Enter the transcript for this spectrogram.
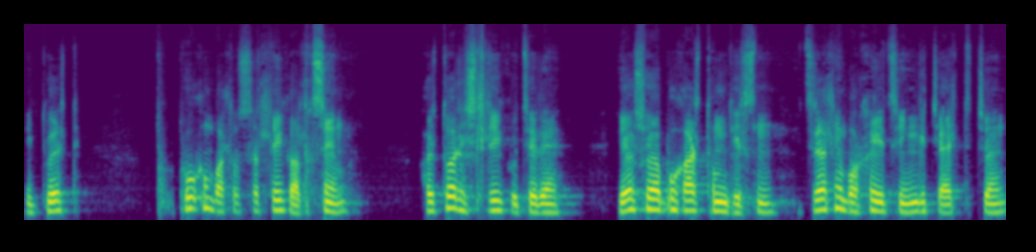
Нэгдүгээрт түүхэн боловсролыг олгосон юм. Хоёрдугаар ишлэлийг үзээрэй. Йошуа бүх ард түмэнд хэлсэн. Израилийн бурхан эзэн ингэж айлтж байна.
